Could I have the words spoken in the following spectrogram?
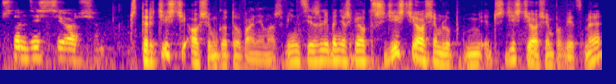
48. 48 gotowania masz, więc jeżeli będziesz miał 38 lub 38 powiedzmy,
